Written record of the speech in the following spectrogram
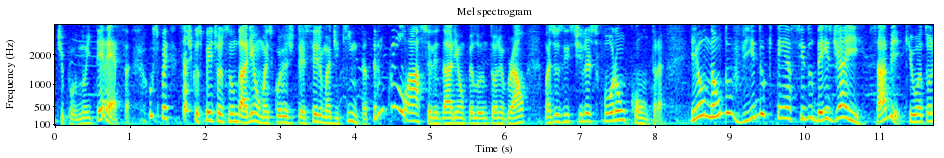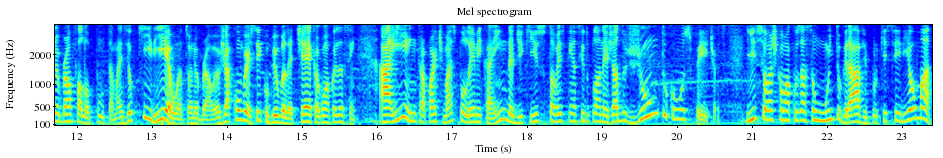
Tipo, não interessa. Os Você acha que os Patriots não dariam uma escolha de terceira e uma de quinta? Tranquilaço eles dariam pelo Antonio Brown, mas os Steelers foram contra. Eu não duvido que tenha sido desde aí, sabe? Que o Antonio Brown falou, puta, mas eu queria o Antonio Brown. Eu já conversei com o Bill Belichick, alguma coisa assim. Aí entra a parte mais polêmica ainda de que isso talvez tenha sido planejado junto com os Patriots. Isso eu acho que é uma acusação muito grave, porque seria uma...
